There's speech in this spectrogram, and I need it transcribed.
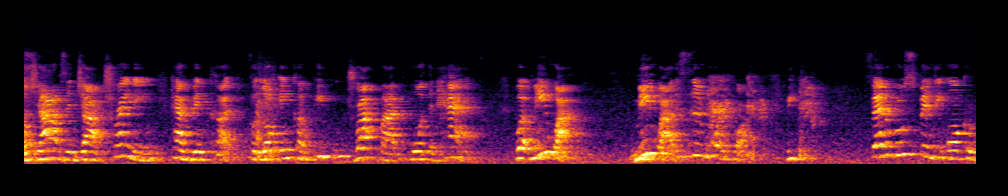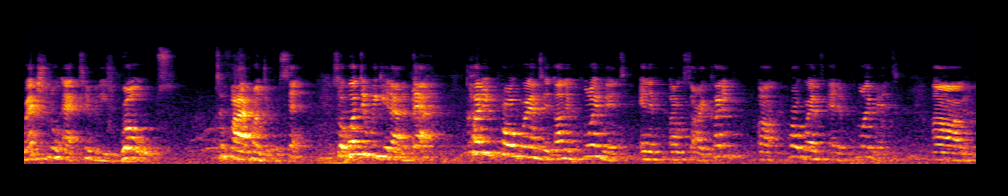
Jobs and job training have been cut for low-income people, dropped by more than half. But meanwhile, meanwhile, this is the important part. Federal spending on correctional activities rose to 500%. So what did we get out of that? Cutting programs and unemployment, and I'm sorry, cutting uh, programs and employment, um,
